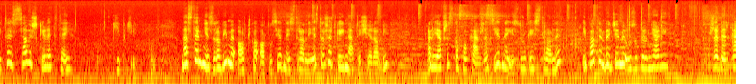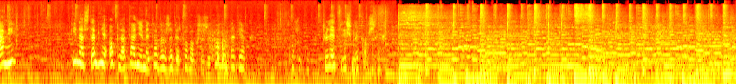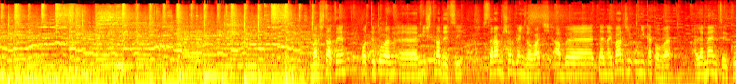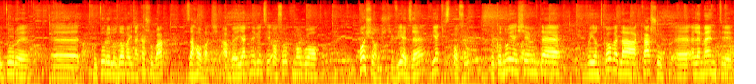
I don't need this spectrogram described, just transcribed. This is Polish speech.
I to jest cały szkielet tej kipki. Następnie zrobimy oczko. O, tu z jednej strony jest troszeczkę inaczej się robi, ale ja wszystko pokażę z jednej i z drugiej strony. I potem będziemy uzupełniali żeberkami i następnie oplatanie metodą żeberkowo-krzyżykową, tak jak pletliśmy koszyk. Warsztaty pod tytułem e, Mistrz Tradycji. Staramy się organizować, aby te najbardziej unikatowe elementy kultury, e, kultury ludowej na Kaszubach zachować, aby jak najwięcej osób mogło posiąść wiedzę, w jaki sposób wykonuje się te wyjątkowe dla Kaszub e, elementy,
